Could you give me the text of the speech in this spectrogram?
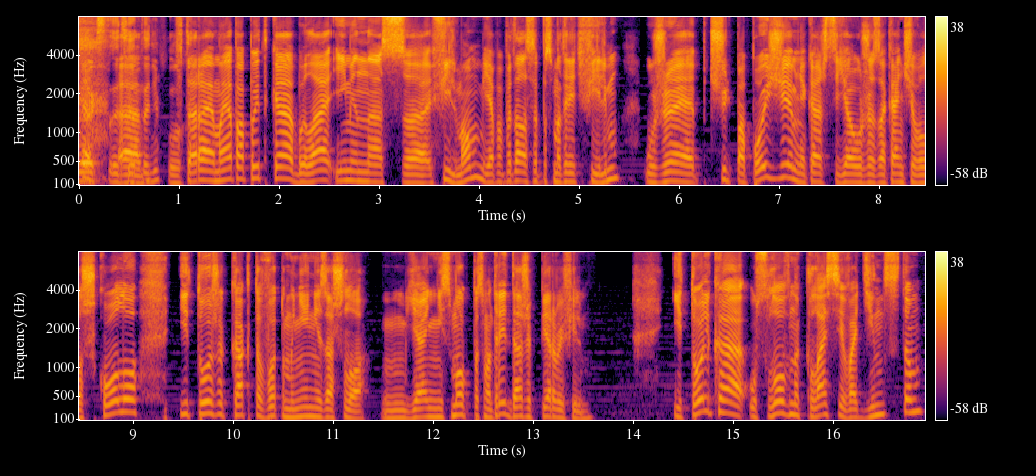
Да, кстати, это неплохо. Вторая моя попытка была именно с э, фильмом. Я попытался посмотреть фильм уже чуть попозже. Мне кажется, я уже заканчивал школу. И тоже как-то вот мне не зашло. Я не смог посмотреть даже первый фильм. И только условно классе в одиннадцатом,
